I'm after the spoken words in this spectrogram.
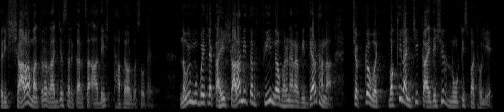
तरी शाळा मात्र राज्य सरकारचा आदेश धाब्यावर बसवत आहेत नवी मुंबईतल्या काही शाळांनी तर फी न भरणाऱ्या विद्यार्थ्यांना चक्क व वकिलांची कायदेशीर नोटीस पाठवली आहे.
